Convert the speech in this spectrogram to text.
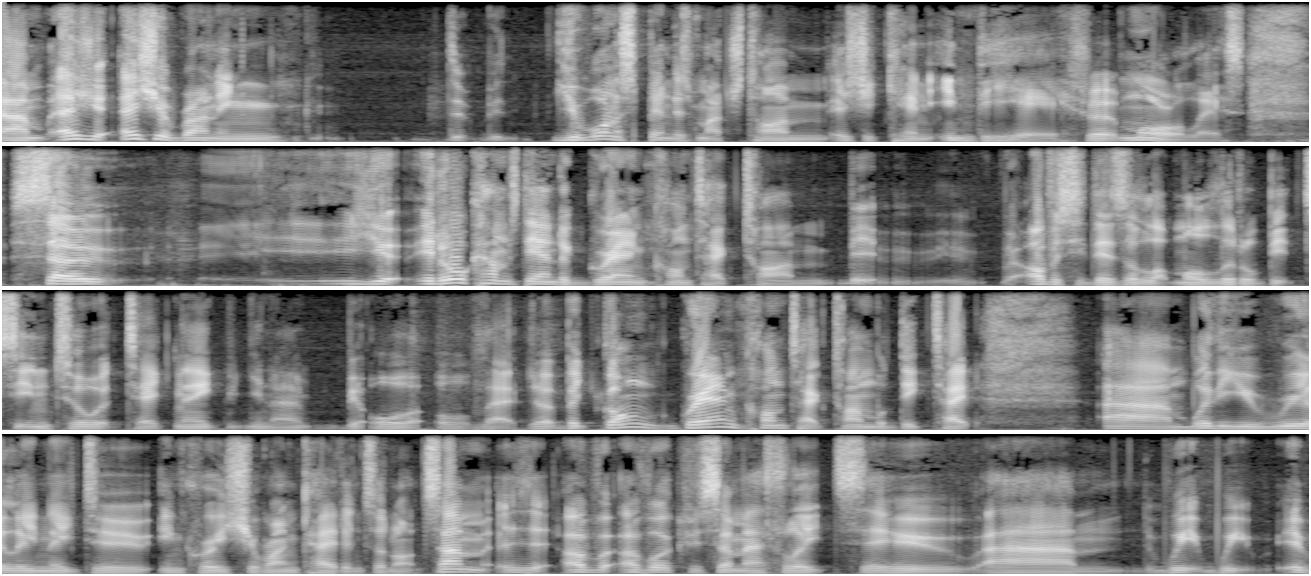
um, as you as you're running. You want to spend as much time as you can in the air, more or less. So, you, it all comes down to ground contact time. Obviously, there's a lot more little bits into it, technique, you know, all all that. But ground contact time will dictate um, whether you really need to increase your run cadence or not. Some I've, I've worked with some athletes who um, we we it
